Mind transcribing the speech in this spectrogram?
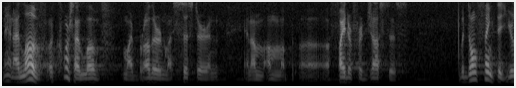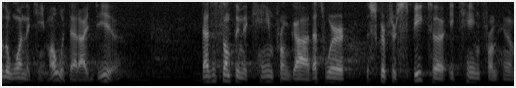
man, I love, of course I love my brother and my sister, and, and I'm, I'm a, a fighter for justice. But don't think that you're the one that came up with that idea. That is just something that came from God. That's where the scriptures speak to it came from Him.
